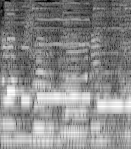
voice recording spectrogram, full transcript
non cercare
